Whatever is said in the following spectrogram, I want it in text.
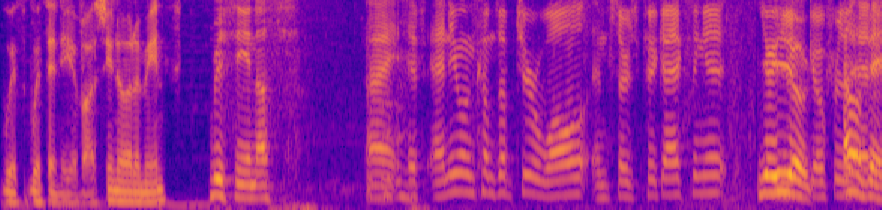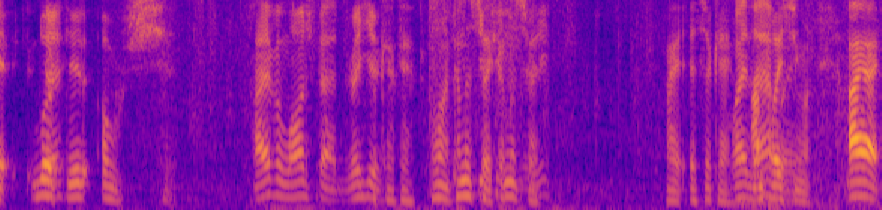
with with any of us you know what i mean Be seeing us. Alright, if anyone comes up to your wall and starts pickaxing it, Yo, yo, just go for the elevate. edit, Look, okay? dude. Oh, shit. I have a launch pad right here. Okay, okay. Hold on, come Just this way, come this way. ready. Alright, it's okay. Why I'm placing way? one. Alright.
